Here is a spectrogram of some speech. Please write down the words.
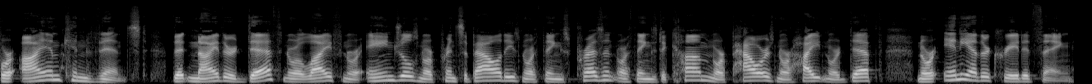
for I am convinced that neither death, nor life, nor angels, nor principalities, nor things present, nor things to come, nor powers, nor height, nor depth, nor any other created thing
